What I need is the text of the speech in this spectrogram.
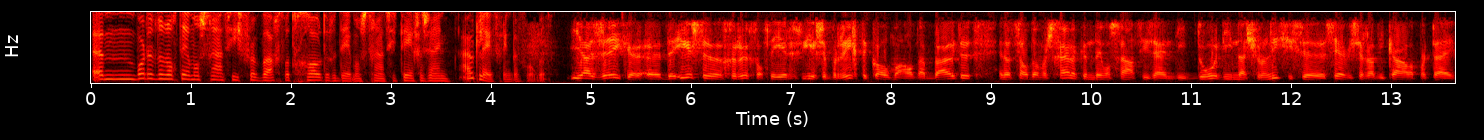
Um, worden er nog demonstraties verwacht, wat grotere demonstraties tegen zijn uitlevering bijvoorbeeld? Jazeker. Uh, de eerste geruchten of de eerste, eerste, berichten komen al naar buiten. En dat zal dan waarschijnlijk een demonstratie zijn die door die nationalistische Servische radicale partij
